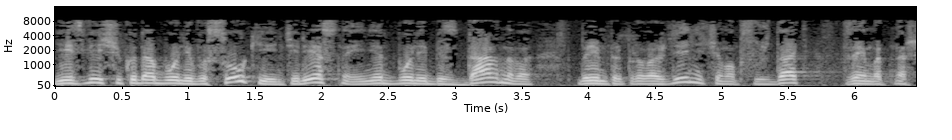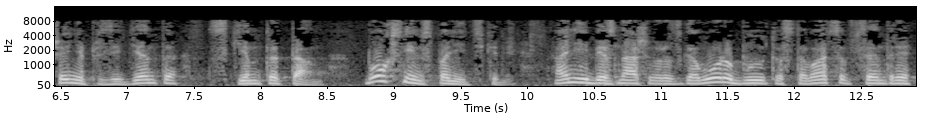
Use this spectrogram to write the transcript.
Есть вещи куда более высокие, интересные, и нет более бездарного времяпрепровождения, чем обсуждать взаимоотношения президента с кем-то там. Бог с ним, с политиками. Они без нашего разговора будут оставаться в центре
